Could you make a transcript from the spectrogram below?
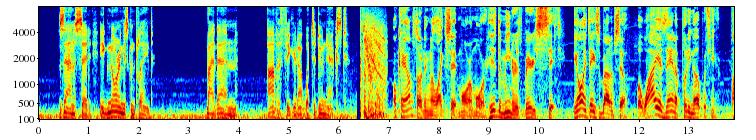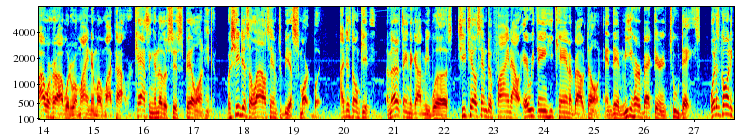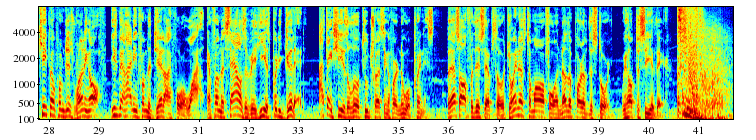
Zannah said, ignoring his complaint. By then, I'll have figured out what to do next. Okay, I'm starting to like Set more and more. His demeanor is very Sith. He only thinks about himself. But why is Zannah putting up with him? If I were her, I would remind him of my power, casting another Sith spell on him. But she just allows him to be a smart butt. I just don't get it. Another thing that got me was she tells him to find out everything he can about Doan and then meet her back there in two days. What is going to keep him from just running off? He's been hiding from the Jedi for a while, and from the sounds of it, he is pretty good at it. I think she is a little too trusting of her new apprentice. But that's all for this episode. Join us tomorrow for another part of the story. We hope to see you there.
